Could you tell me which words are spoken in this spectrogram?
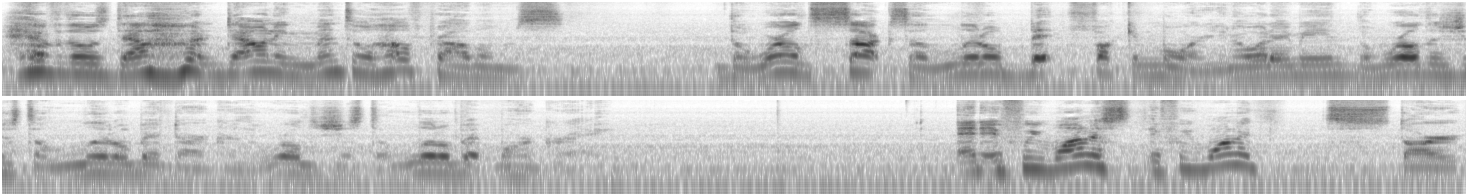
have those down, downing mental health problems, the world sucks a little bit fucking more. You know what I mean? The world is just a little bit darker. The world is just a little bit more gray. And if we want to if we want to start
